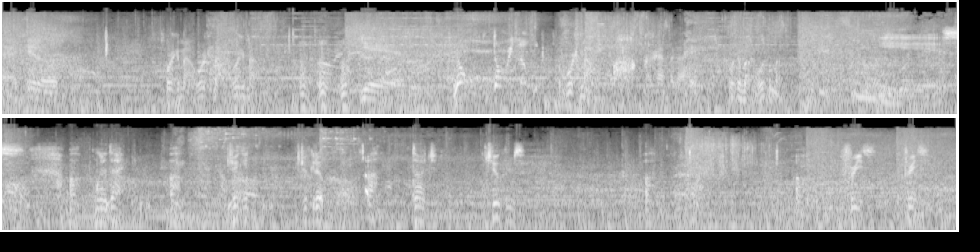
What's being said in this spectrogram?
Back it up. Work him out, work him out, work him out. Uh, uh, uh, yeah. No, don't reload. Work him out. Oh, crap, I got hit. Work him out, work him out. Yes. Oh, I'm gonna die. Oh, drink it. Drink it up. Ah, dodge. Juke him. Oh. Oh, freeze. Freeze.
